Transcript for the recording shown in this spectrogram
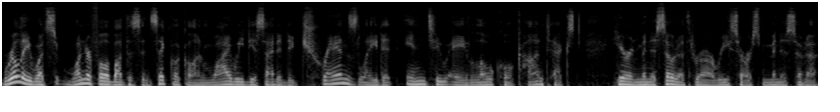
really what's wonderful about this encyclical and why we decided to translate it into a local context here in Minnesota through our resource Minnesota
